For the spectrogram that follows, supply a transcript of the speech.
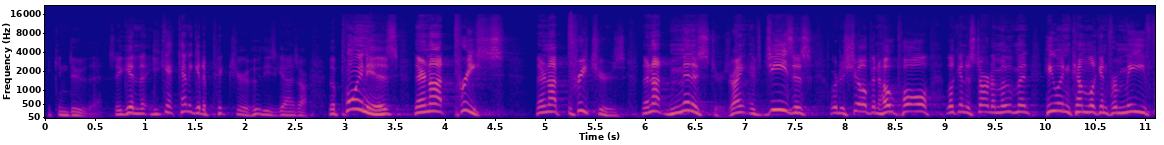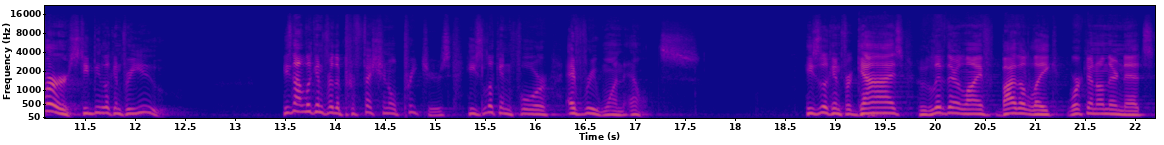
He can do that. So you get you kind of get a picture of who these guys are. The point is, they're not priests. They're not preachers. They're not ministers, right? If Jesus were to show up in Hope Hall looking to start a movement, he wouldn't come looking for me first. He'd be looking for you. He's not looking for the professional preachers, he's looking for everyone else. He's looking for guys who live their life by the lake, working on their nets,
